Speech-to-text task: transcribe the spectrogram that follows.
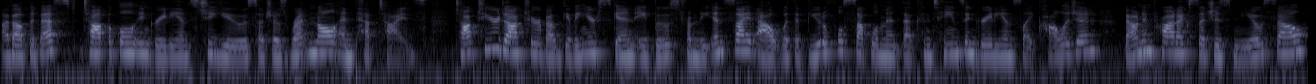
about the best topical ingredients to use, such as retinol and peptides. Talk to your doctor about giving your skin a boost from the inside out with a beautiful supplement that contains ingredients like collagen, found in products such as Neocell.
